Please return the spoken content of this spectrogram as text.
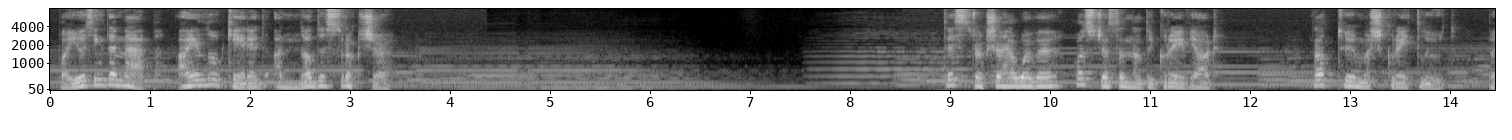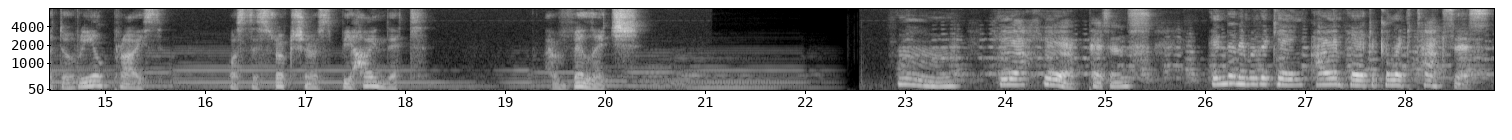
By using the map, I located another structure. This structure, however, was just another graveyard. Not too much great loot, but the real prize was the structures behind it. A village. Hmm, here, here, peasants. In the name of the king, I am here to collect taxes.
